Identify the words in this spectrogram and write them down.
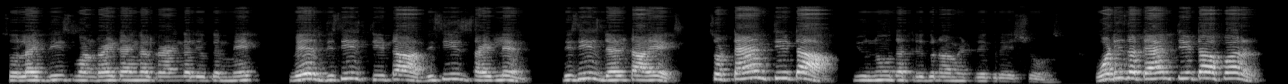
So like this one right angle triangle you can make where this is theta, this is side length, this is delta x. So tan theta, you know the trigonometric ratios. What is the tan theta for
